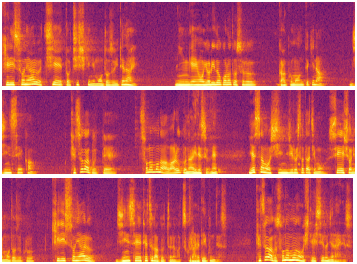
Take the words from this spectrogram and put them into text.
キリストにある知恵と知識に基づいてない人間をよりどころとする学問的な人生観哲学ってそのものは悪くないですよね。イエス様を信じる人たちも聖書に基づくキリストにある人生哲学というのが作られていくんです。哲学そのものを否定してるんじゃないです。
